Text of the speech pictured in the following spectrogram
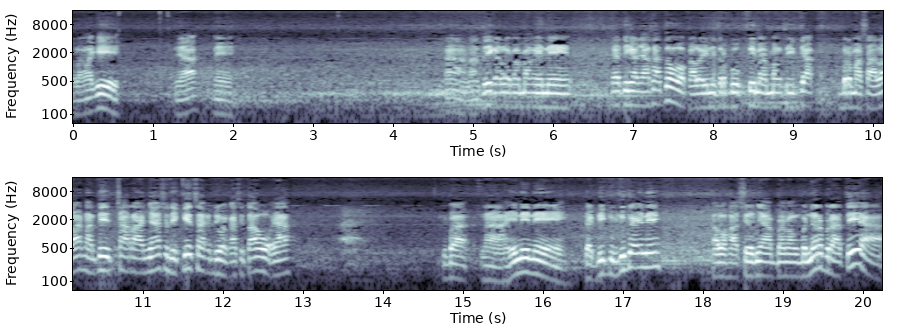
ulang lagi. Ya nih Nanti kalau memang ini ya tinggal yang satu, kalau ini terbukti memang tidak bermasalah, nanti caranya sedikit saya juga kasih tahu ya. Coba, nah ini nih, dagdikduk juga ini. Kalau hasilnya memang benar berarti ya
